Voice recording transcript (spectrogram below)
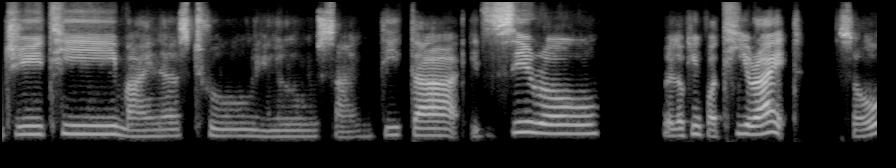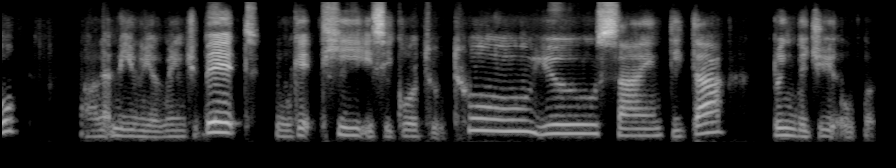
gt minus 2u sine theta is 0. We're looking for t, right? So uh, let me rearrange a bit. We'll get t is equal to 2u sine theta. Bring the g over.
